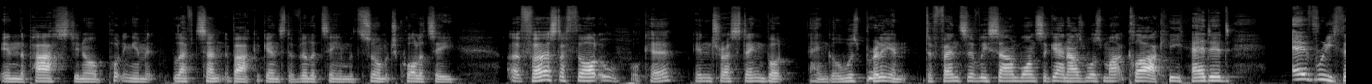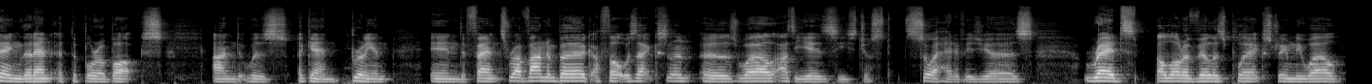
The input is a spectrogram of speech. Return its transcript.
in the past. You know, putting him at left centre back against a Villa team with so much quality. At first, I thought, oh, okay, interesting, but Engel was brilliant. Defensively sound once again, as was Matt Clarke. He headed everything that entered the Boro box and was, again, brilliant in defence. Rav van den Berg, I thought was excellent as well. As he is, he's just so ahead of his years. Read a lot of Villa's play extremely well,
